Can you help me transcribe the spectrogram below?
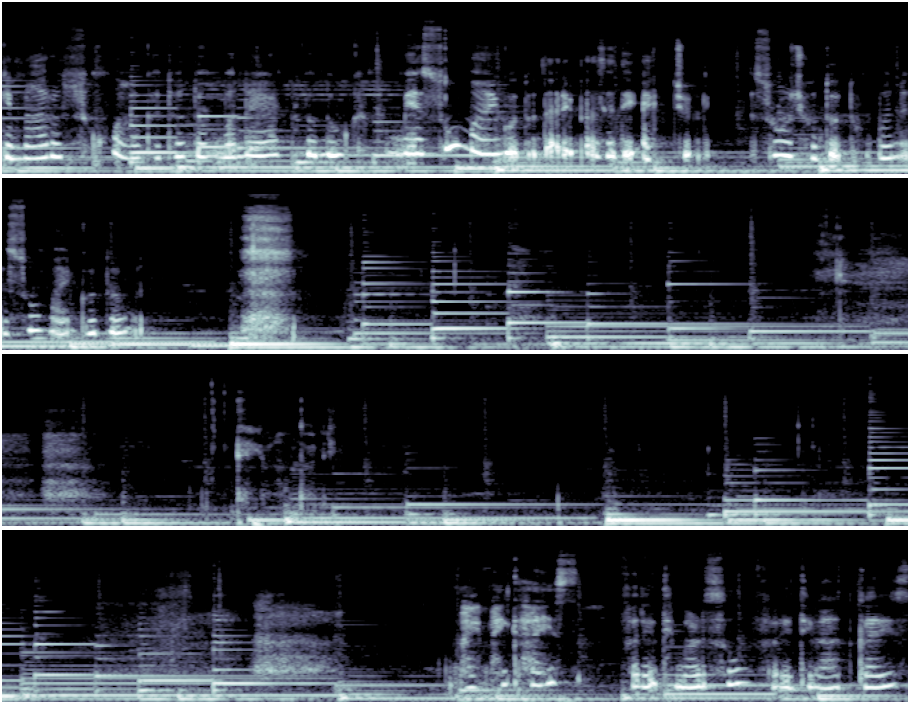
કે મારું શું માંગતું હતું મને આટલું દુઃખ, મેં શું માંગ્યું હતું તારી પાસેથી એકચ્યુઅલી શું જોતું તું મને શું માગ્યું તું મને ફરીથી મળશું ફરીથી વાત કરીશ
